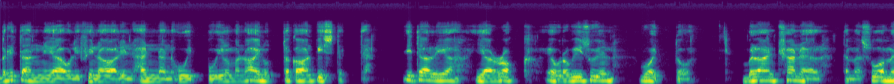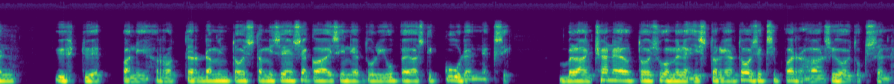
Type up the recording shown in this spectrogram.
Britannia oli finaalin hännän huippu ilman ainuttakaan pistettä. Italia ja Rock Euroviisujen voittoon. Blind Channel Tämä Suomen yhtye pani Rotterdamin toistamiseen sekaisin ja tuli upeasti kuudenneksi. Blind Channel toi Suomelle historian toiseksi parhaan sijoituksen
